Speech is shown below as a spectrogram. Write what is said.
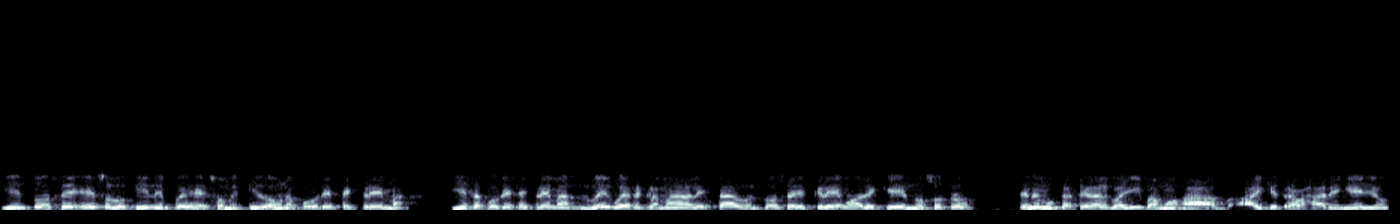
y entonces eso lo tiene pues sometido a una pobreza extrema. y esa pobreza extrema luego es reclamada al Estado. Entonces creemos de que nosotros tenemos que hacer algo allí, vamos a, hay que trabajar en ello.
